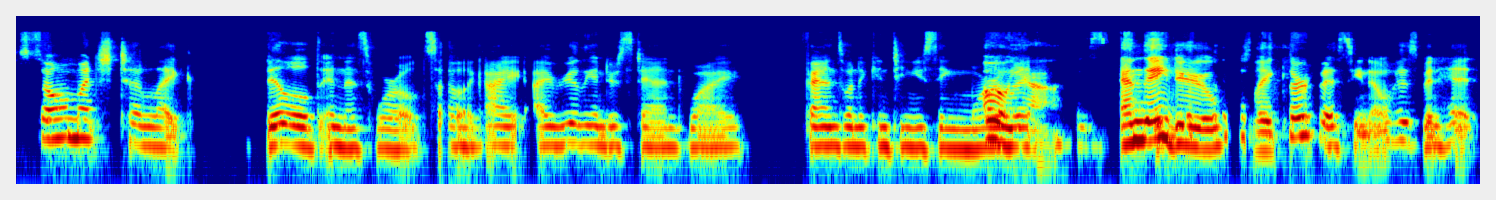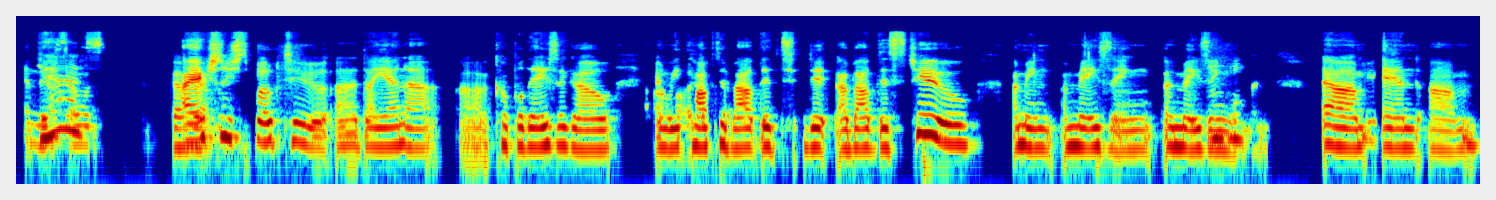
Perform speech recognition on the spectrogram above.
So much to like build in this world. So like mm-hmm. i i really understand why fans want to continue seeing more oh yeah. and they do like surface you know has been hit and there's yes. so much I actually spoke to uh, Diana uh, a couple days ago, and we oh, talked about it about this too. I mean, amazing, amazing mm-hmm. woman. Um, and um,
